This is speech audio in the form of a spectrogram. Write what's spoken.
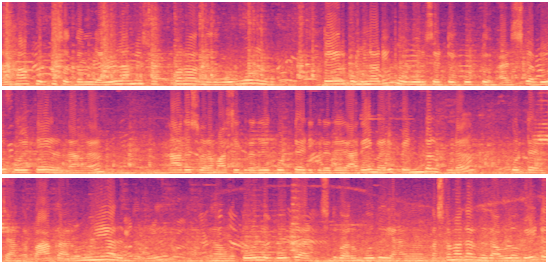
அழகாக கொட்டு சத்தம் எல்லாமே சூப்பராக இருந்தது. ஒவ்வொரு தேருக்கு முன்னாடியும் ஒவ்வொரு செட்டு கொட்டு அடிச்சுட்டு அப்படியே போயிட்டே இருந்தாங்க. நாதஸ்வரம் வாசிக்கிறது கொட்டு அடிக்கிறது. அதே மாதிரி பெண்கள் கூட கொட்டு அடித்தாங்க பார்க்க அருமையாக இருந்தது. அவங்க தோளில் போட்டு அடிச்சுட்டு வரும்போது எனக்கு கஷ்டமாக தான் இருந்தது. அவ்வளோ வெயிட்டை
